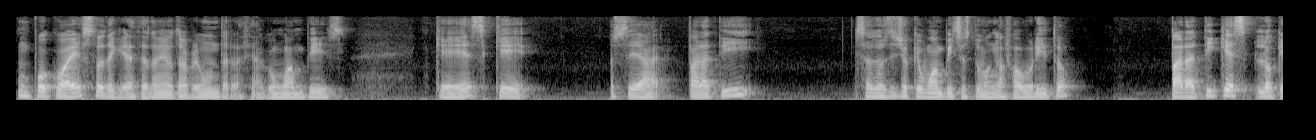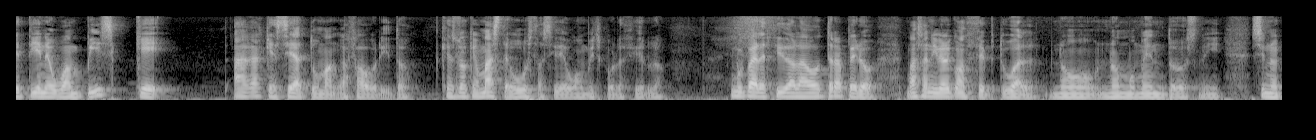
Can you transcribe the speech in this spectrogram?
un poco a esto, te quería hacer también otra pregunta relacionada con One Piece. Que es que, o sea, para ti, o sea, tú has dicho que One Piece es tu manga favorito. Para ti, ¿qué es lo que tiene One Piece que haga que sea tu manga favorito? ¿Qué es lo que más te gusta así de One Piece, por decirlo? Muy parecido a la otra, pero más a nivel conceptual, no, no momentos, ni, sino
